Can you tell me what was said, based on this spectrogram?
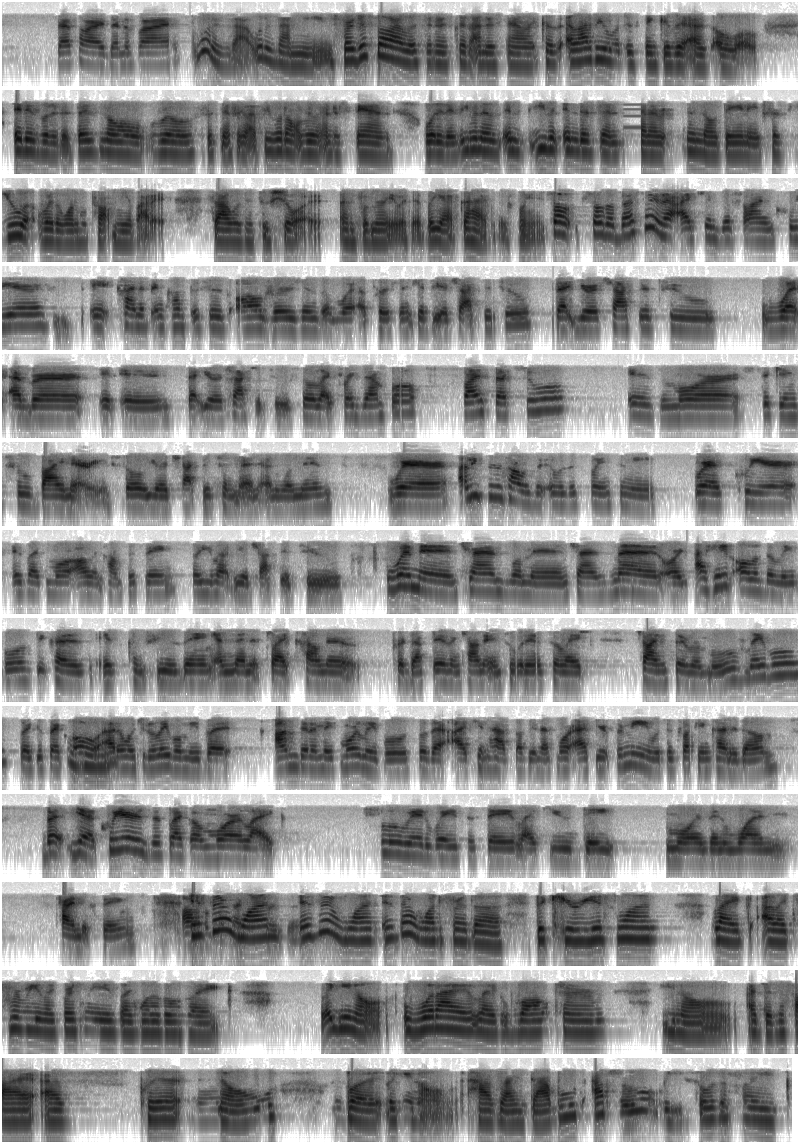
That's how I identify. what is that? What does that mean? For just so our listeners could understand, like, because a lot of people just think of it as, oh, well, it is what it is. There's no real significance. Like, people don't really understand what it is, even in, in even in this gen, you know, day and age. Because you were the one who taught me about it, so I wasn't too sure and familiar with it. But yeah, go ahead, and explain it. So, so the best way that I can define queer, it kind of encompasses all versions of what a person could be attracted to. That you're attracted to whatever it is that you're attracted to. So, like for example, bisexual is more sticking to binary. So you're attracted to men and women. Where at least this is how it was, it was explained to me. Whereas queer is like more all encompassing. So you might be attracted to women, trans women, trans men, or I hate all of the labels because it's confusing and then it's like counterproductive and counterintuitive to like trying to remove labels. Like it's like, oh, Mhm. I don't want you to label me, but I'm gonna make more labels so that I can have something that's more accurate for me, which is fucking kind of dumb. But yeah, queer is just like a more like fluid way to say like you date more than one kind of thing. Um, is there one? Is there one? Is there one for the the curious one? Like I like for me, like personally, is like one of those like like you know would I like long term, you know, identify as queer? No, but like you know, have I dabbled? Absolutely. So it's just like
